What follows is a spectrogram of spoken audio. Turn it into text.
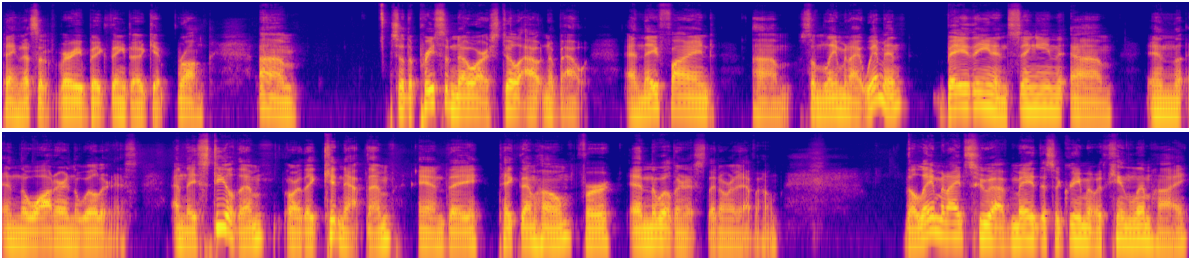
dang, that's a very big thing to get wrong. Um, so the priests of Noah are still out and about, and they find um, some Lamanite women bathing and singing um, in the in the water in the wilderness, and they steal them or they kidnap them and they take them home for in the wilderness. They don't really have a home. The Lamanites who have made this agreement with King Limhi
